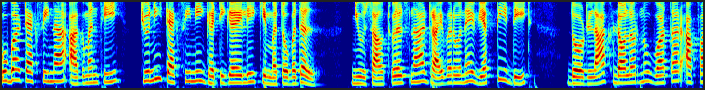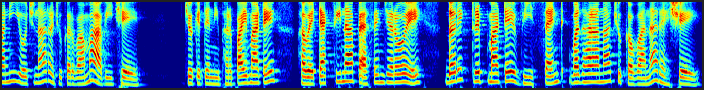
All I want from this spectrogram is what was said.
ઉબર ટેક્સીના આગમનથી જૂની ટેક્સીની ઘટી ગયેલી કિંમતો બદલ ન્યૂ સાઉથ વેલ્સના ડ્રાઈવરોને વ્યક્તિ દીઠ દોઢ લાખ ડોલરનું વળતર આપવાની યોજના રજૂ કરવામાં આવી છે. જોકે તેની ભરપાઈ માટે હવે ટેક્સીના પેસેન્જરોએ દરેક ટ્રીપ માટે વીસ સેન્ટ વધારાના ચૂકવવાના રહેશે.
